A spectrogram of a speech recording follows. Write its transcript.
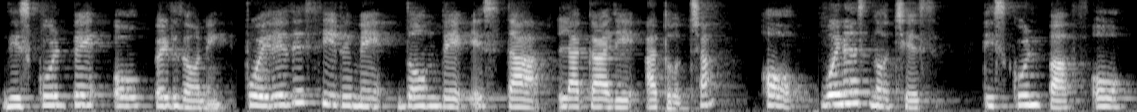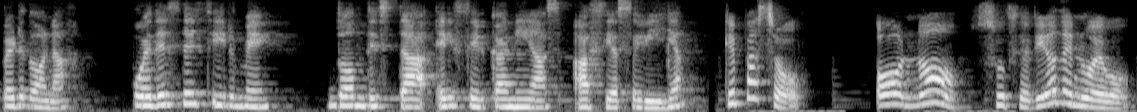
disculpe o perdone. ¿Puede decirme dónde está la calle Atocha? O buenas noches, disculpa o perdona. ¿Puedes decirme dónde está el cercanías hacia Sevilla? ¿Qué pasó? Oh no, sucedió de nuevo.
